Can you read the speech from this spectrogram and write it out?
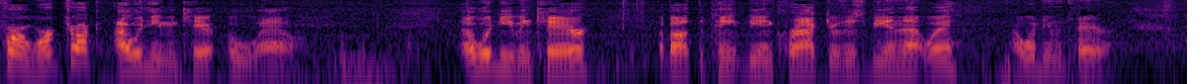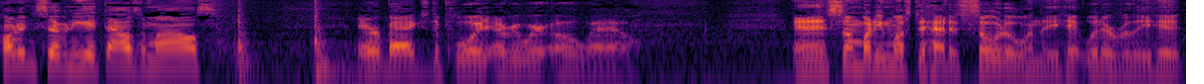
For a work truck, I wouldn't even care. Oh, wow. I wouldn't even care about the paint being cracked or this being that way. I wouldn't even care. 178,000 miles, airbags deployed everywhere. Oh, wow. And somebody must have had a soda when they hit whatever they hit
